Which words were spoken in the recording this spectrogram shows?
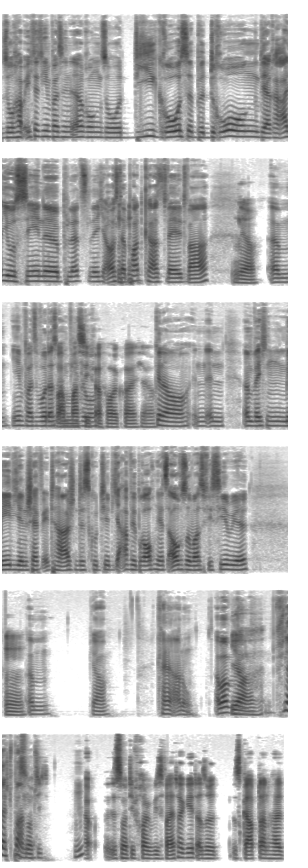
so habe ich das jedenfalls in Erinnerung, so die große Bedrohung der Radioszene plötzlich aus der Podcast-Welt war. Ja, Ähm, jedenfalls wurde das war irgendwie massiv so, erfolgreich, ja. genau, in, in irgendwelchen Medienchefetagen diskutiert, ja, wir brauchen jetzt auch sowas wie Serial. Mhm. Ähm, ja, keine Ahnung. Aber Ja, vielleicht Ist noch, spannend. die, Hm? ja, ist noch die Frage, wie es weitergeht. Also es gab dann halt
